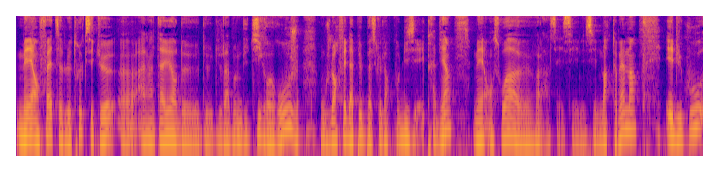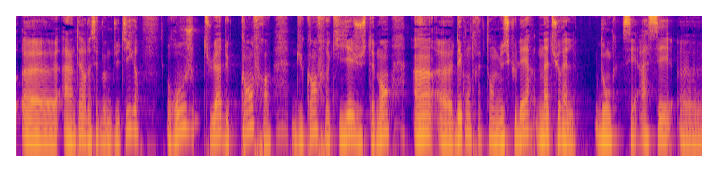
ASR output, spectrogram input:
mais en fait le truc c'est que euh, à l'intérieur de, la baume du tigre rouge, donc je leur fais de la pub parce que leur produit est très bien, mais en soi euh, voilà c'est une marque quand même, hein. et du coup à l'intérieur de cette baume du tigre rouge, tu as du camphre, du camphre qui est justement un euh, décontractant musculaire naturel. Donc c'est assez, euh,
